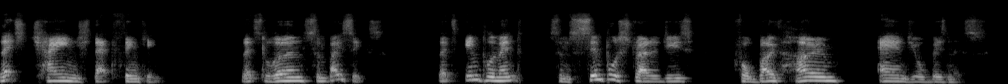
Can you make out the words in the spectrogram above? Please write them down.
Let's change that thinking. Let's learn some basics. Let's implement some simple strategies for both home and your business.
